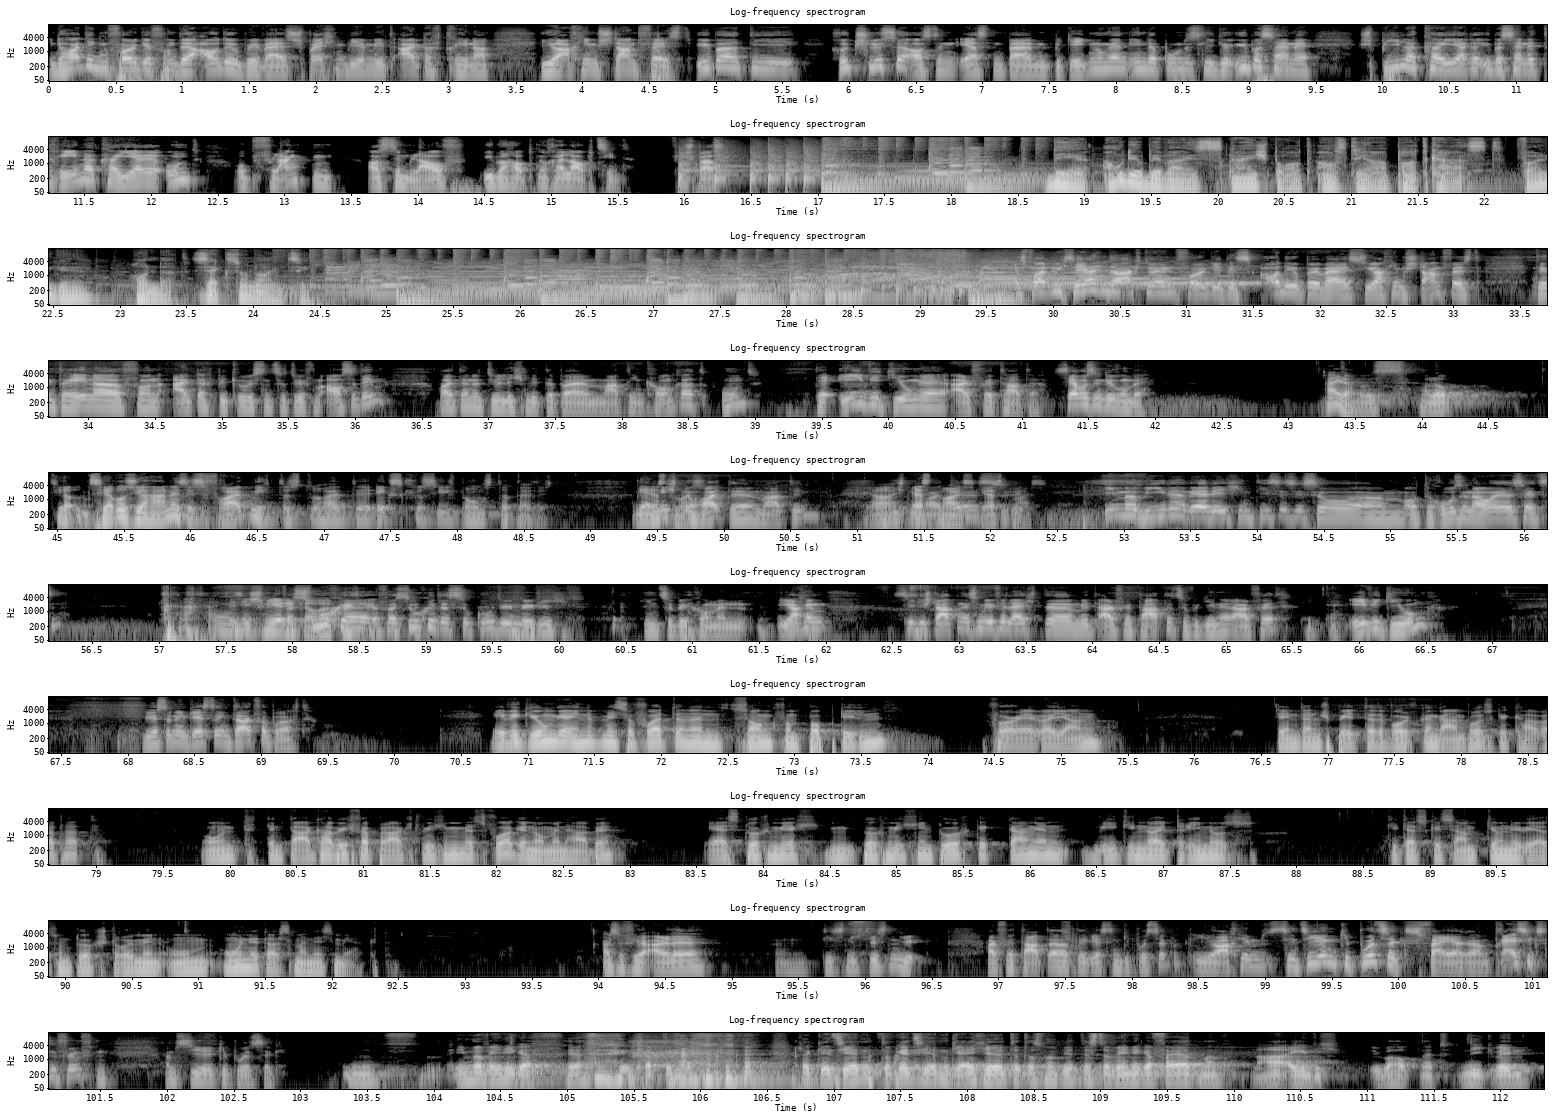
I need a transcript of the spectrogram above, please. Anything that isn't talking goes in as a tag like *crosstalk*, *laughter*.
In der heutigen Folge von der Audiobeweis sprechen wir mit Alltag-Trainer Joachim Standfest über die Rückschlüsse aus den ersten beiden Begegnungen in der Bundesliga, über seine Spielerkarriere, über seine Trainerkarriere und ob Flanken aus dem Lauf überhaupt noch erlaubt sind. Viel Spaß! Der Audiobeweis Sky Sport Austria Podcast, Folge 196. Es freut mich sehr, in der aktuellen Folge des Audiobeweis Joachim Standfest, den Trainer von Alltag begrüßen zu dürfen. Außerdem heute natürlich mit dabei Martin Konrad und der ewig junge Alfred Tater. Servus in die Runde. Hallo. Servus. Hallo. Ja, und Servus Johannes, es freut mich, dass du heute exklusiv bei uns dabei bist. Ja, erstmals. nicht nur heute, Martin. Ja, nicht erstmals, erstmals. Immer wieder werde ich in dieser Saison ähm, Otto Rosenauer ersetzen *laughs* das ist schwierig. Versuche, aber. versuche das so gut wie möglich hinzubekommen. Joachim, Sie gestatten es mir vielleicht äh, mit Alfred Tate zu beginnen. Alfred, Bitte. ewig jung. Wie hast du den gestrigen Tag verbracht? Ewig jung erinnert mich sofort an einen Song von Bob Dylan, Forever Young, den dann später der Wolfgang Ambrus gecovert hat. Und den Tag habe ich verbracht, wie ich mir es vorgenommen habe. Er ist durch mich, durch mich hindurchgegangen wie die Neutrinos, die das gesamte Universum durchströmen, um, ohne dass man es merkt. Also für alle, ähm, die es nicht wissen, Alfred Tata hatte gestern Geburtstag. Joachim, sind Sie ein Geburtstagsfeierer? Am 30.05. haben Sie Ihr Geburtstag. Immer weniger, ja. Ich glaube, da *laughs* geht es jedem, jedem gleich, je älter dass man wird, desto weniger feiert man. Na, eigentlich überhaupt nicht. Nie gewesen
